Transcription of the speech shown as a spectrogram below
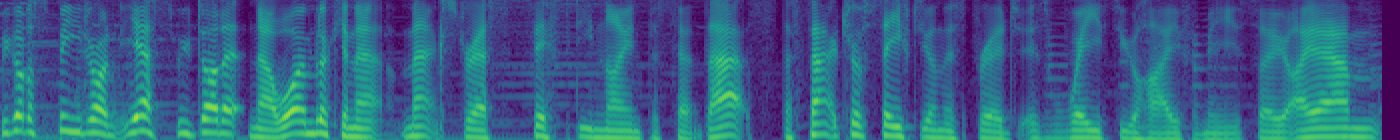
We got a speed run. Yes, we've done it. Now, what I'm looking at, max stress 59%. That's the factor of safety on this bridge is way too high for me. So I am,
